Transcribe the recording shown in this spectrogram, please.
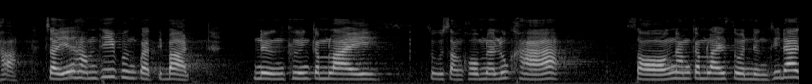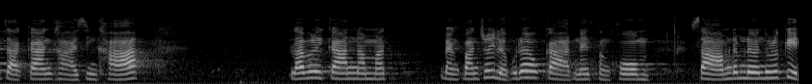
ค่ะ จริยธรรมที่พึงปฏิบัติ 1. คืนกำไร สู่สังคมและลูกค้า 2. นำกำไรส่วนหนึ่งที่ได้จากการขายสินค้า และบริการนำมาแบ่งปันช่วยเหลือผู้ได้โอกาสในสังคม 3. ดำเนินธุรกิจ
